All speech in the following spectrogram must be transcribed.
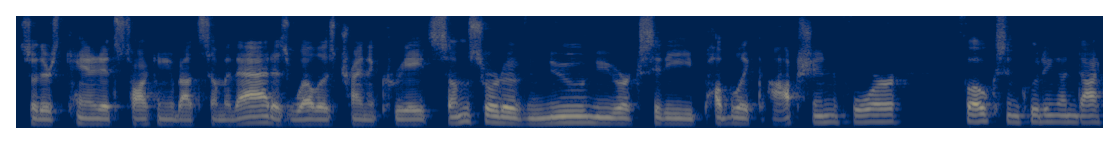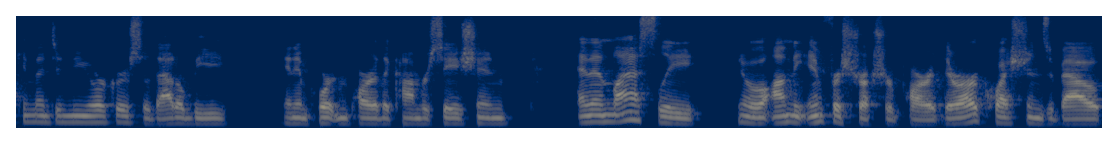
So there's candidates talking about some of that, as well as trying to create some sort of new New York City public option for folks, including undocumented New Yorkers. So that'll be an important part of the conversation. And then lastly, you know, on the infrastructure part, there are questions about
